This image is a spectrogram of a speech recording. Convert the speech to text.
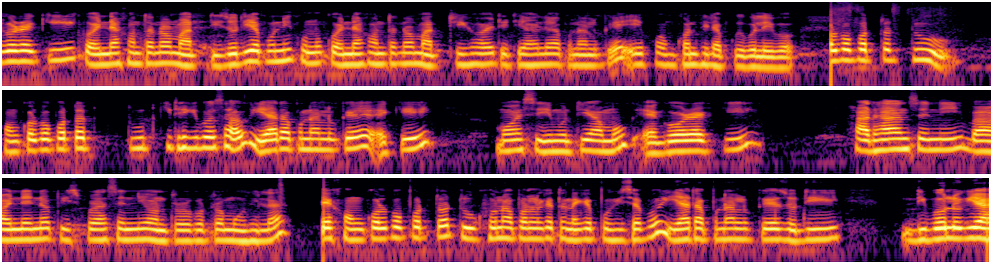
এগৰাকী কন্যা সন্তানৰ মাতৃ যদি আপুনি কোনো কন্যা সন্তানৰ মাতৃ হয় তেতিয়াহ'লে আপোনালোকে এই ফৰ্মখন ফিল আপ কৰিব লাগিব। সংকল্প পত্ৰ টু সংকল্প পত্ৰ টুত কি থাকিব চাওক? ইয়াত আপোনালোকে একেই মই শ্ৰীমতী আমুক এগৰাকী সাধাৰণ শ্ৰেণী বা অন্যান্য পিছপৰা শ্ৰেণীৰ অন্তৰ্গত মহিলা। এই সংকল্প পত্ৰ টুখনো আপোনালোকে তেনেকৈ পঢ়ি চাব ইয়াত আপোনালোকে যদি দিবলগীয়া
